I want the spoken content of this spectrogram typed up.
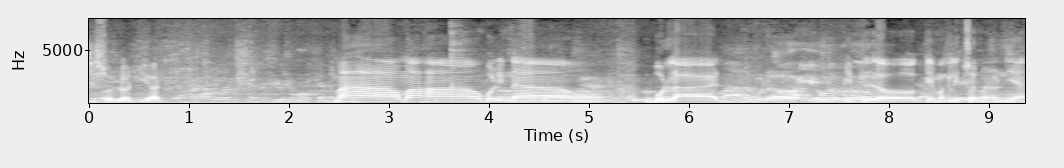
Si sulod yun. Mahaw, mahaw, bulinaw, bulad, itlog, kay maglitson man niya.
